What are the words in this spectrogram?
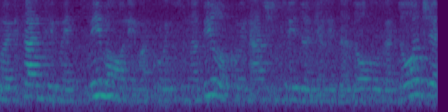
projektantima i svima onima koji su na bilo koji način pridonijeli da do ovoga dođe.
